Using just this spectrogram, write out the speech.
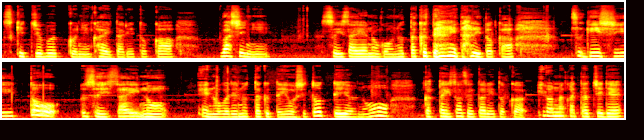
スケッチブックに描いたりとか和紙に水彩絵の具を塗ったくてみたりとか次石と水彩の絵の具で塗ったくて用紙とっていうのを合体させたりとかいろんな形で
